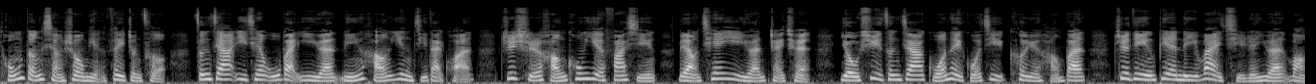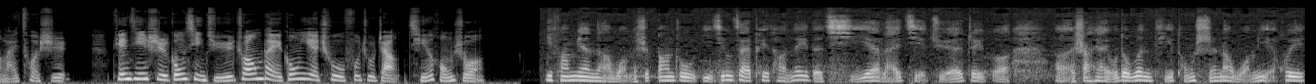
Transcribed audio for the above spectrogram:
同等享受免费政策，增加一千五百亿元民航应急贷款，支持航空业发行两千亿元债券，有序增加国内国际客运航班，制定便利外企人员往来措施。天津市工信局装备工业处副处长秦红说。一方面呢，我们是帮助已经在配套内的企业来解决这个呃上下游的问题，同时呢，我们也会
